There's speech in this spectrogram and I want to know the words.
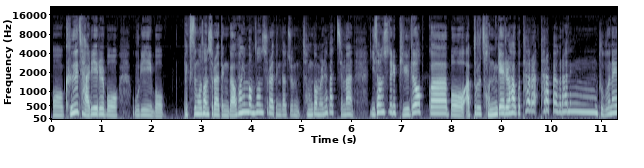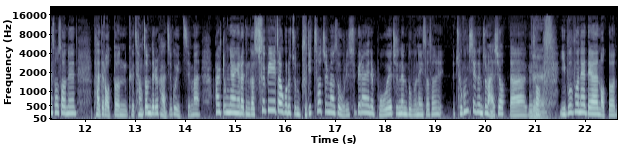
어, 그 자리를 뭐, 우리 뭐, 백승호 선수라든가 황인범 선수라든가 좀 점검을 해봤지만 이 선수들이 빌드업과 뭐 앞으로 전개를 하고 탈, 탈압박을 하는 부분에 있어서는 다들 어떤 그 장점들을 가지고 있지만 활동량이라든가 수비적으로 좀 부딪혀주면서 우리 수비 라인을 보호해주는 부분에 있어서 조금씩은 좀 아쉬웠다. 그래서 네. 이 부분에 대한 어떤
